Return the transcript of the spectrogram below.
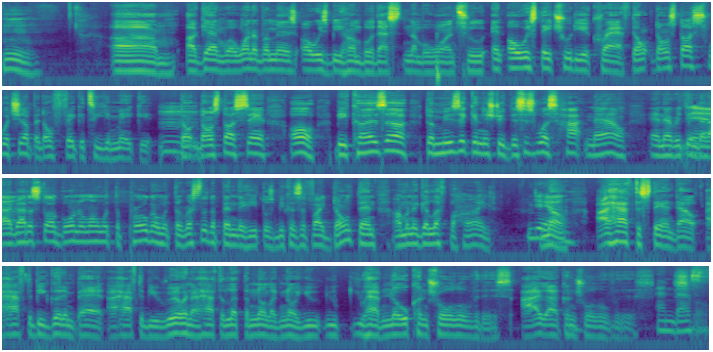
Hmm um, again, well, one of them is always be humble. That's number one, too, and always stay true to your craft. Don't don't start switching up and don't fake it till you make it. Don't don't start saying, oh, because uh the music industry, this is what's hot now and everything. That I got to start going along with the program with the rest of the pendejitos because if I don't, then I'm gonna get left behind. Yeah. No, I have to stand out. I have to be good and bad. I have to be real, and I have to let them know, like, no, you you you have no control over this. I got control over this. And that's, So,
